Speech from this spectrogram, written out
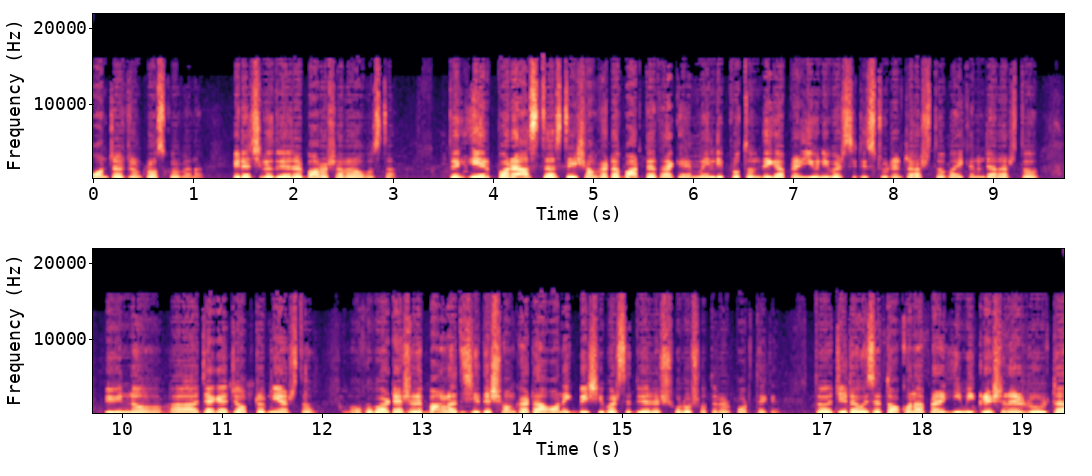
পঞ্চাশ জন ক্রস করবে না, এটা ছিল দুই হাজার বারো সালের অবস্থা। তো এরপরে আস্তে আস্তে এই সংখ্যাটা বাড়তে থাকে। মেনলি প্রথম দিকে আপনার ইউনিভার্সিটি স্টুডেন্টরা আসতো বা এখানে যারা আসতো, বিভিন্ন জায়গায় জব টব নিয়ে আসতো। হোবার্টে আসলে বাংলাদেশিদের সংখ্যাটা অনেক বেশি বাড়ছে দুই হাজার ষোলো, সতেরোর পর থেকে। তো যেটা হয়েছে, তখন আপনার ইমিগ্রেশনের রুলটা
